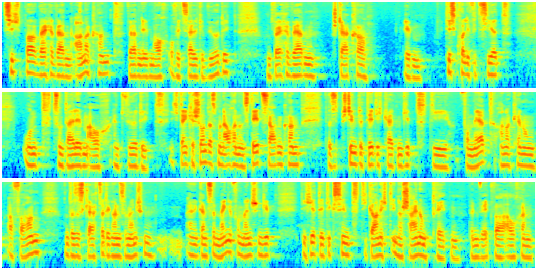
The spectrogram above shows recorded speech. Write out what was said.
sichtbar, welche werden anerkannt, werden eben auch offiziell gewürdigt und welche werden stärker eben disqualifiziert, und zum Teil eben auch entwürdigt. Ich denke schon, dass man auch an Universität sagen kann, dass es bestimmte Tätigkeiten gibt, die vermehrt Anerkennung erfahren und dass es gleichzeitig eine, Menschen, eine ganze Menge von Menschen gibt, die hier tätig sind, die gar nicht in Erscheinung treten. Wenn wir etwa auch an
